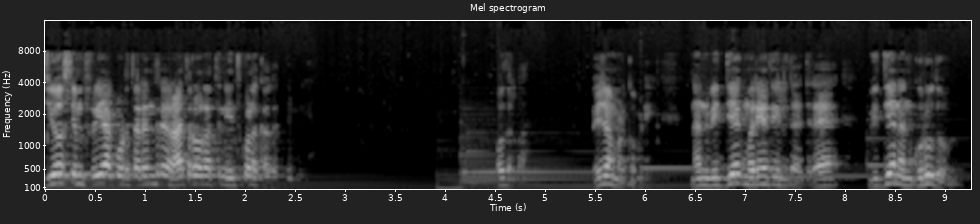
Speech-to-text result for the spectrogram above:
ಜಿಯೋ ಸಿಮ್ ಫ್ರೀ ಆಗಿ ಕೊಡ್ತಾರೆ ಅಂದ್ರೆ ರಾತ್ರಿ ರಾತ್ರಿ ನಿಂತ್ಕೊಳಕ್ಕಾಗತ್ತೆ ನಿಮಗೆ. ಹೌದಲ್ಲ? ಬೇಜಾರು ಮಾಡ್ಕೊಬೇಡಿ. ನನ್ನ ವಿದ್ಯೆಗೆ ಮರ್ಯಾದೆ ಇಲ್ದ ಇದ್ರೆ ವಿದ್ಯೆ ನನ್ನ ಗುರುದು.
